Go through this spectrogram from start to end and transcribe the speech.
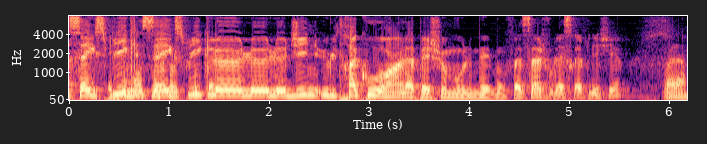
ça explique, ça explique le, le, le, jean ultra court, hein, la pêche au moule mais bon, face ça, je vous laisse réfléchir. Voilà.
